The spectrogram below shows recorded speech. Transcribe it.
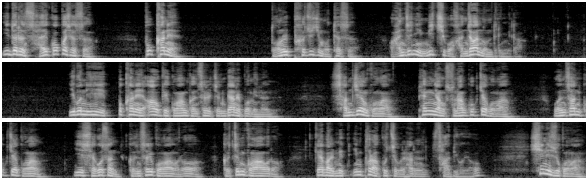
이들은 사회 곳곳에서 북한에 돈을 퍼주지 못해서 완전히 미치고 환장한 놈들입니다. 이번 이 북한의 9개 공항 건설 정비안을 보면은 삼지연 공항, 평양 순환국제공항, 원산 국제공항 이 세 곳은 건설 공항으로 거점 공항으로 개발 및 인프라 구축을 하는 사업이고요. 신의주 공항,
